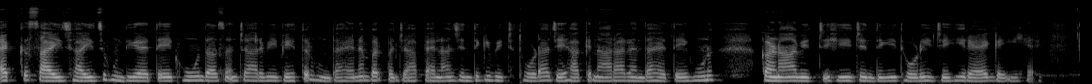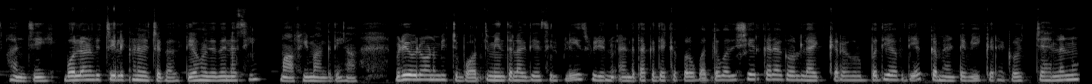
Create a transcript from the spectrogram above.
ਐਕਸਾਈਜ਼ਾਈਜ਼ ਹੁੰਦੀ ਹੈ ਤੇ ਖੂਨ ਦਾ ਸੰਚਾਰ ਵੀ ਬਿਹਤਰ ਹੁੰਦਾ ਹੈ। ਨੰਬਰ 50 ਪਹਿਲਾਂ ਜ਼ਿੰਦਗੀ ਵਿੱਚ ਥੋੜਾ ਜਿਹਾ ਕਿਨਾਰਾ ਰਹਿੰਦਾ ਹੈ ਤੇ ਹੁਣ ਕਣਾਂ ਵਿੱਚ ਹੀ ਜ਼ਿੰਦਗੀ ਥੋੜੀ ਜਿਹੀ ਰਹਿ ਗਈ ਹੈ। ਹਾਂਜੀ, ਬੋਲਣ ਵਿੱਚ, ਲਿਖਣ ਵਿੱਚ ਗਲਤੀਆਂ ਹੋ ਜਾਂਦੀਆਂ ਨੇ ਅਸੀਂ, ਮਾਫੀ ਮੰਗਦੇ ਹਾਂ। ਵੀਡੀਓ ਬਣਾਉਣ ਵਿੱਚ ਬਹੁਤ ਮਿਹਨਤ ਲੱਗਦੀ ਹੈ ਇਸ ਲਈ ਪਲੀਜ਼ ਵੀਡੀਓ ਨੂੰ ਐਂਡ ਤੱਕ ਦੇਖਿਆ ਕਰੋ। ਵੱਧ ਤੋਂ ਵੱਧ ਸ਼ੇਅਰ ਕਰਿਆ ਕਰੋ ਲਾਈਕ ਕਰਿਆ ਕਰੋ, ਵਧੀਆ ਵਧੀਆ ਕਮੈਂਟ ਵੀ ਕਰਿਆ ਕਰੋ। ਚੈਨਲ ਨੂੰ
